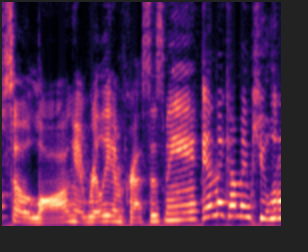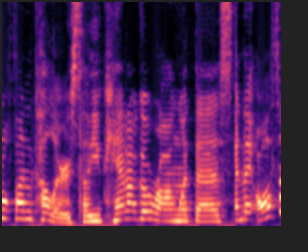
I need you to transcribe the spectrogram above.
so long. It really impresses me. And they come in cute little fun colors, so you cannot go wrong with this. And they also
